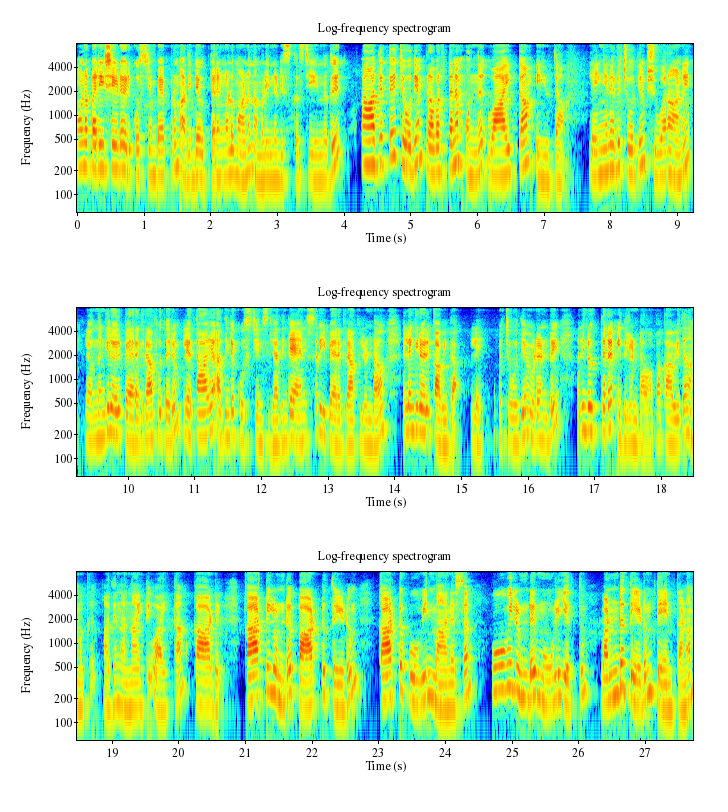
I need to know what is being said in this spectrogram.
ഓണപരീക്ഷയുടെ ഒരു ക്വസ്റ്റ്യൻ പേപ്പറും അതിന്റെ ഉത്തരങ്ങളുമാണ് നമ്മൾ ഇന്ന് ഡിസ്കസ് ചെയ്യുന്നത്. ആദ്യത്തെ ചോദ്യം പ്രവർത്തനം ഒന്ന് വായിക്കാം എഴുതാം. അല്ലെ ഇങ്ങനെ ഒരു ചോദ്യം ഷുവറാണ് അല്ലെ ഒന്നെങ്കിൽ ഒരു പാരഗ്രാഫ് തരും. അല്ലെ താഴെ അതിന്റെ ക്വസ്റ്റ്യൻസിൽ അതിന്റെ ആൻസർ ഈ പാരഗ്രാഫിലുണ്ടാവും അല്ലെങ്കിൽ ഒരു കവിത അല്ലേ അപ്പോൾ ചോദ്യം ഇവിടെ ഉണ്ട്. അതിന്റെ ഉത്തരം ഇതിലുണ്ടാവും അപ്പോൾ കവിത നമുക്ക് ആദ്യം നന്നായിട്ട് വായിക്കാം. കാട്. കാട്ടിലുണ്ട് പാട്ടു തേടും. കാട്ടുപൂവിൻ മാനസം. പൂവിലുണ്ട് മൂളിയെത്തും. വണ്ട് തേടും തേൻകണം.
